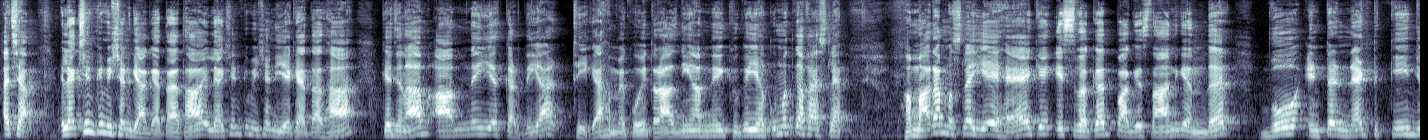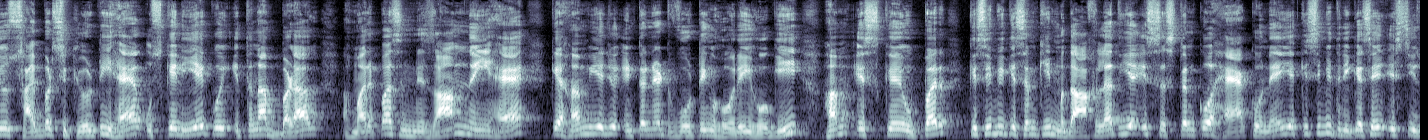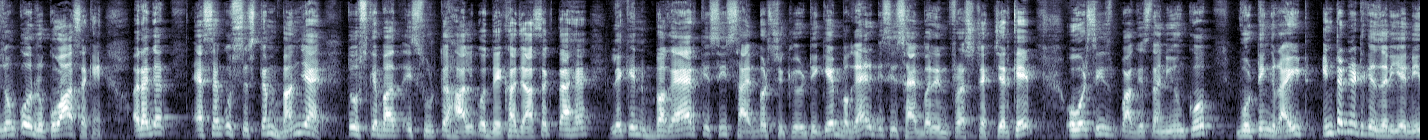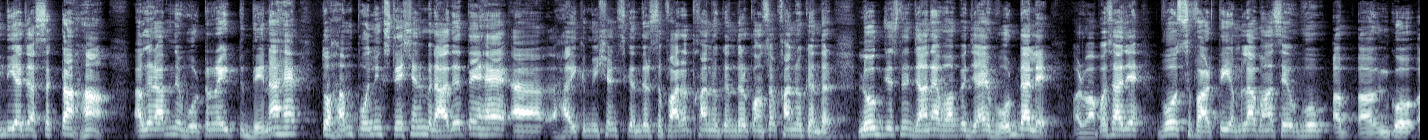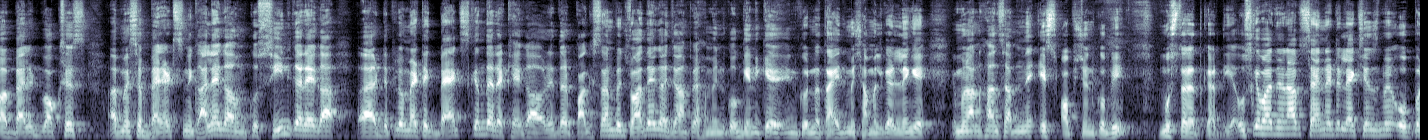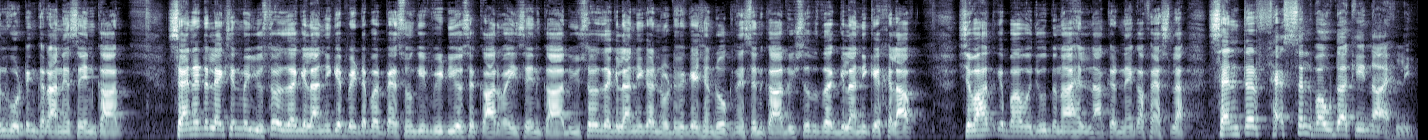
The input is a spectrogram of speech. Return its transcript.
اچھا الیکشن کمیشن کیا کہتا تھا؟ الیکشن کمیشن یہ کہتا تھا کہ جناب آپ نے یہ کر دیا، ٹھیک ہے، ہمیں کوئی اعتراض نہیں، آپ نے، کیونکہ یہ حکومت کا فیصلہ ہے۔ ہمارا مسئلہ یہ ہے کہ اس وقت پاکستان کے اندر وہ انٹرنیٹ کی جو سائبر سیکیورٹی ہے، اس کے لیے کوئی اتنا بڑا ہمارے پاس نظام نہیں ہے کہ ہم یہ جو انٹرنیٹ ووٹنگ ہو رہی ہوگی، ہم اس کے اوپر کسی بھی قسم کی مداخلت یا اس سسٹم کو ہیک ہونے یا کسی بھی طریقے سے اس چیزوں کو رکوا سکیں۔ اور اگر ایسا کوئی سسٹم بن جائے تو اس کے بعد اس صورتحال کو دیکھا جا سکتا ہے، لیکن بغیر کسی سائبر سیکیورٹی کے، بغیر کسی سائبر انفراسٹرکچر کے، اوورسیز پاکستانیوں کو ووٹنگ رائٹ انٹرنیٹ کے ذریعے نہیں دیا جا سکتا۔ ہاں اگر آپ نے ووٹر رائٹ دینا ہے تو ہم پولنگ سٹیشن بنا دیتے ہیں ہائی کمیشنز کے اندر، سفارت خانوں کے اندر، کونسل خانوں کے اندر۔ لوگ جس نے جانا ہے وہاں پہ جائے، ووٹ ڈالے اور واپس آ جائے۔ وہ سفارتی عملہ وہاں سے، وہ ان کو بیلٹ باکسز میں سے بیلٹس نکالے گا، ان کو سیل کرے گا ڈپلومیٹک بیگز کے اندر رکھے گا اور ادھر پاکستان پہ دے گا، جہاں پہ ہم ان کو گن کے، ان کو نتائج میں شامل کر لیں گے۔ عمران خان صاحب نے اس آپشن کو بھی مسترد کر دیا۔ اس کے بعد جناب سینٹ الیکشنز میں اوپن ووٹنگ کرانے سے انکار۔ سینٹ الیکشن میں یوسف رضا گلانی کے بیٹے پر پیسوں کی ویڈیو سے کاروائی سے انکار یوسف رضا گلانی کا نوٹیفیکیشن روکنے سے انکار یوسف رضا گلانی کے خلاف شواہد کے باوجود نااہل نہ کرنے کا فیصلہ سینٹر فیصل باؤڈا کی نااہلی۔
